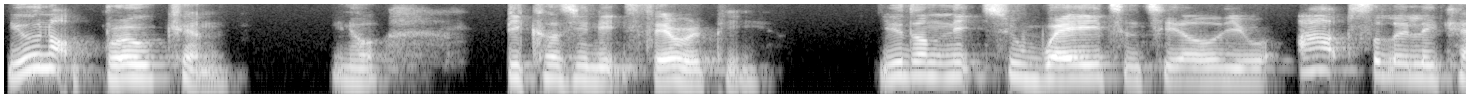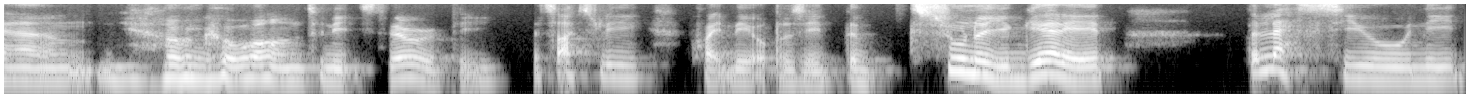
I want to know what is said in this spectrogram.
You're not broken, you know, because you need therapy. You don't need to wait until you absolutely can, you know, go on to need therapy. It's actually quite the opposite. The sooner you get it, the less you need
